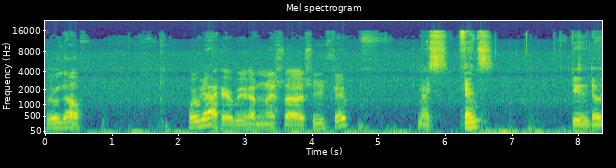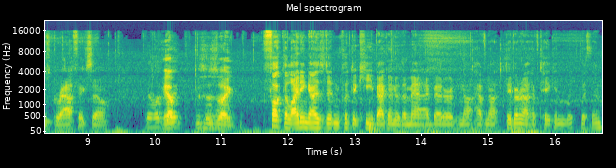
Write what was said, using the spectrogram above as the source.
Here we go. Where we at here? We got a nice uh, cityscape. nice fence, dude. Those graphics, though. They look Yep. like This is like Fuck, the lighting guys didn't put the key back under the mat. I better not have not. They better not have taken it with them.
